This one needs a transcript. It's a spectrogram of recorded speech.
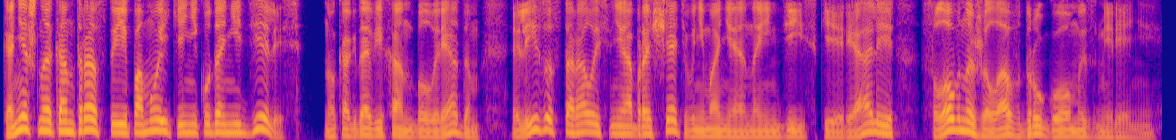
Конечно, контрасты и помойки никуда не делись, но когда Вихан был рядом, Лиза старалась не обращать внимания на индийские реалии, словно жила в другом измерении.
